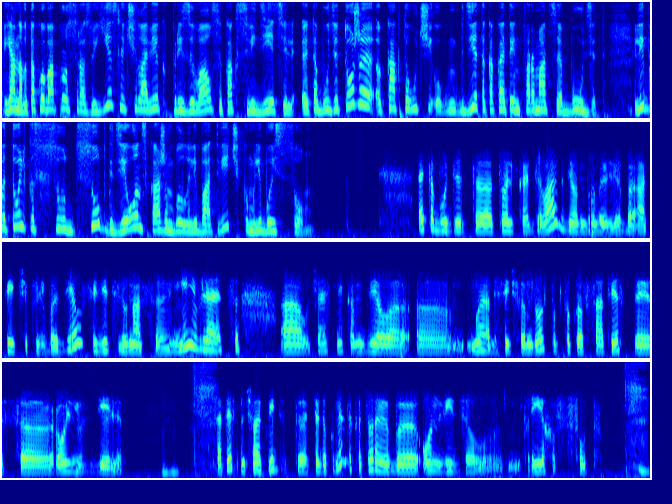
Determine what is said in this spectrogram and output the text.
Яна, вот такой вопрос сразу. Если человек призывался как свидетель, это будет тоже как-то учи... где-то какая-то информация будет? Либо только суд, суд, где он, скажем, был либо ответчиком, либо истцом? Это будет э, только дела, где он был либо ответчик, либо дел. Свидетель у нас э, не является э, участником дела. Э, мы обеспечиваем доступ только в соответствии с э, ролью в деле. Соответственно, человек видит э, те документы, которые бы он видел, приехав в суд.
